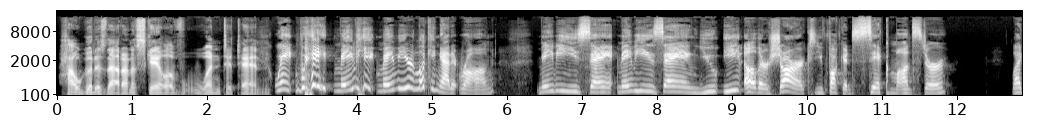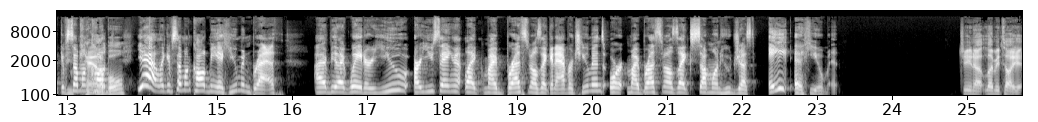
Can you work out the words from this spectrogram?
how good is that on a scale of one to ten? Wait, wait, maybe maybe you're looking at it wrong. Maybe he's saying maybe he's saying you eat other sharks, you fucking sick monster. Like if You someone called? Yeah, like if someone called me a human breath, I'd be like, "Wait, are you are you saying that like my breath smells like an average human's or my breath smells like someone who just ate a human?" Gina, let me tell you,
